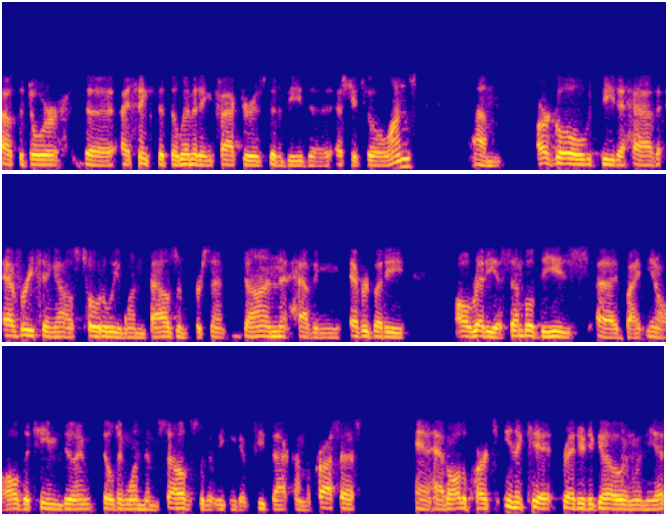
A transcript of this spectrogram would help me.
out the door. The I think that the limiting factor is going to be the SJ201s. Um, our goal would be to have everything else totally 1,000% done, having everybody already assembled these uh, by you know all the team doing building one themselves so that we can get feedback on the process and have all the parts in a kit ready to go. And when the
